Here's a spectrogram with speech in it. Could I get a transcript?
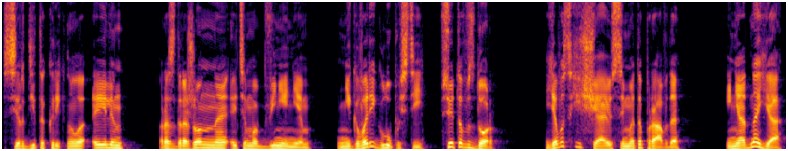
Сердито крикнула Эйлин, раздраженная этим обвинением. «Не говори глупостей, все это вздор. Я восхищаюсь им, это правда. И не одна я».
